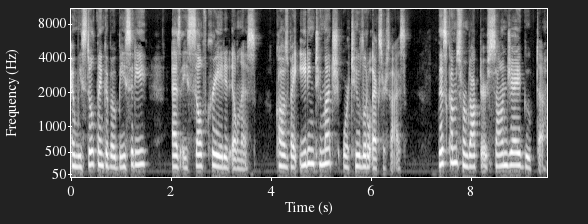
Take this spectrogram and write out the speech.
and we still think of obesity as a self created illness caused by eating too much or too little exercise. This comes from Dr. Sanjay Gupta.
